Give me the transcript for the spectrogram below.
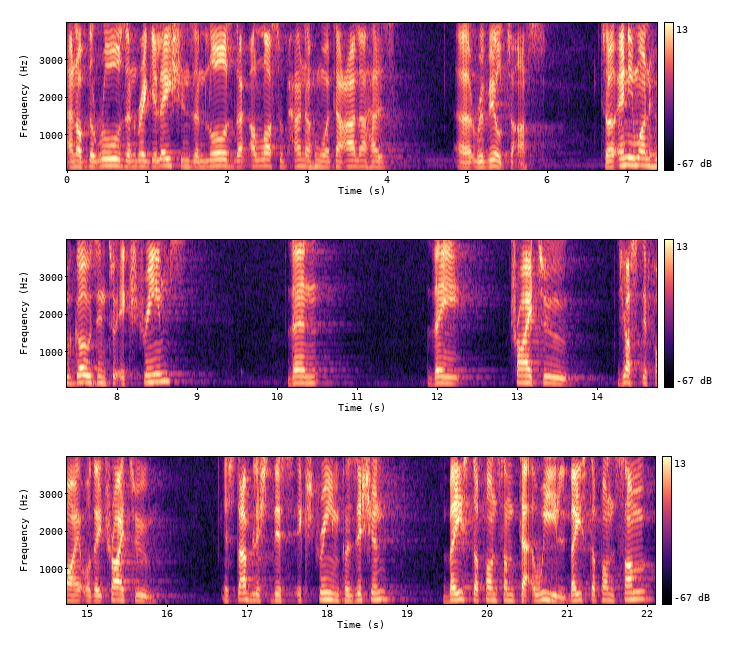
and of the rules and regulations and laws that Allah subhanahu wa ta'ala has uh, revealed to us. So anyone who goes into extremes, then they try to justify or they try to establish this extreme position based upon some ta'wil, based upon some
